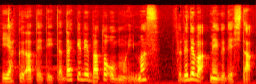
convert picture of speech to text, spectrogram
役立てていただければと思います。それではメグでした。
